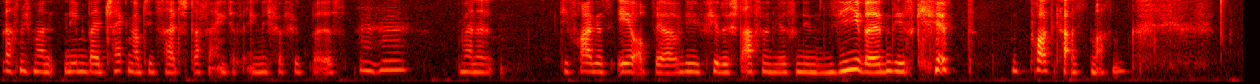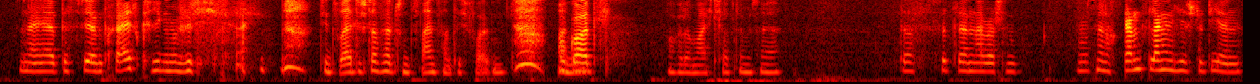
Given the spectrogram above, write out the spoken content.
Lass mich mal nebenbei checken, ob die zweite Staffel eigentlich auf Englisch verfügbar ist. Mhm. Ich meine, die Frage ist eh, ob wir, wie viele Staffeln wir von den sieben, die es gibt, einen Podcast machen. Naja, bis wir einen Preis kriegen, würde ich sagen. Die zweite Staffel hat schon 22 Folgen. Oh Gott. Oh, warte mal, ich glaube, da müssen wir. Das wird dann aber schon. Da müssen wir noch ganz lange hier studieren.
